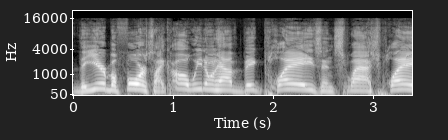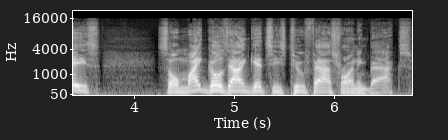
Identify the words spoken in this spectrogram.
the year before. It's like oh we don't have big plays and splash plays, so Mike goes out and gets these two fast running backs,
